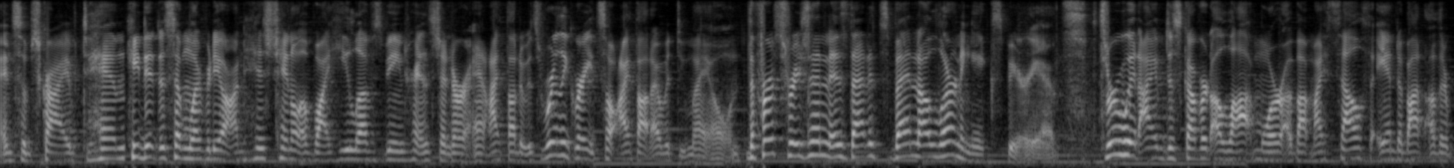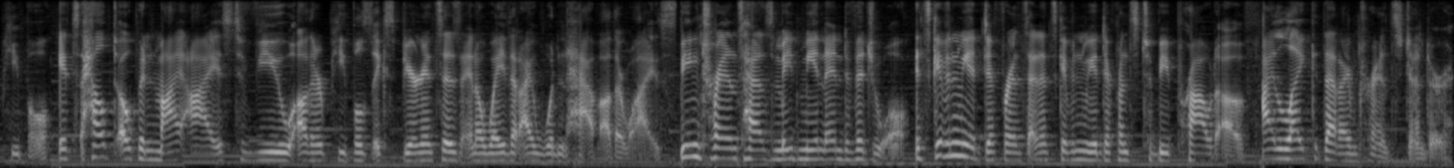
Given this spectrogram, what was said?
and subscribe to him. He did a similar video on his channel of why he loves being transgender and I thought it was really great so I thought I would do my own. The first reason is that it's been a learning experience. Through it I've discovered a lot more about myself and about other people. It's helped open my eyes to view other people's experiences in a way that I wouldn't have otherwise. Being trans has made me an individual. It's given me a difference and it's given me a difference to be proud of. I like that I'm transgender.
